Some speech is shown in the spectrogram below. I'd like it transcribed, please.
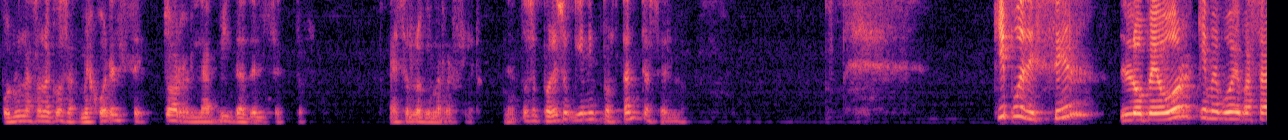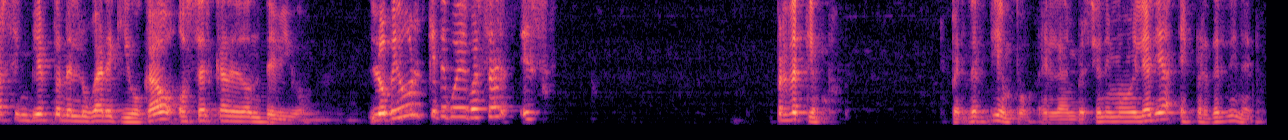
por una sola cosa. Mejora el sector, la vida del sector. A eso es lo que me refiero. Entonces, por eso es bien importante hacerlo. ¿Qué puede ser lo peor que me puede pasar si invierto en el lugar equivocado o cerca de donde vivo? Lo peor que te puede pasar es perder tiempo. Perder tiempo en la inversión inmobiliaria es perder dinero.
